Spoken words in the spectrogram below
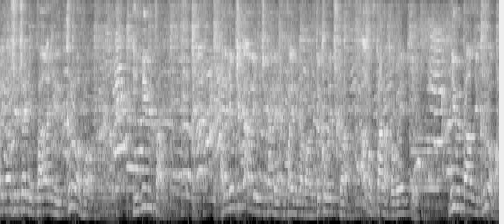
Oj, na życzenie, Panie, królowo i miły Pan. Ale nie uciekamy, nie uciekamy, jako fajny kawałek, do kółeczka, albo w parach, obojętnie. Miły Pan i królowa.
